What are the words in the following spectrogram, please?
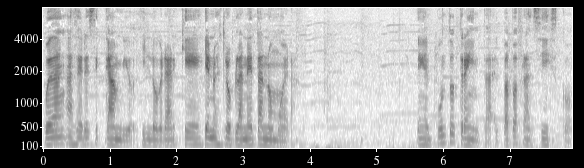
puedan hacer ese cambio y lograr que, que nuestro planeta no muera. En el punto 30, el Papa Francisco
